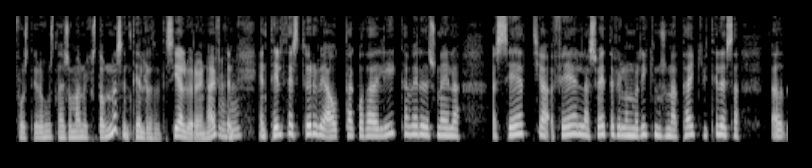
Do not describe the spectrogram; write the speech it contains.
fórstjóra húsnæðis og mannverkstofna sem tilur að þetta sé alveg raunhæft mm -hmm. en, mhm. en til þess þurfi áttak og það er líka verið svona eiginlega að setja fela sveitafélunum og ríkinu svona tækjum til þess að, að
